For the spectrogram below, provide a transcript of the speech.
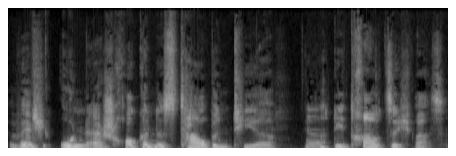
Welch unerschrockenes Taubentier. Ja, die traut sich was.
